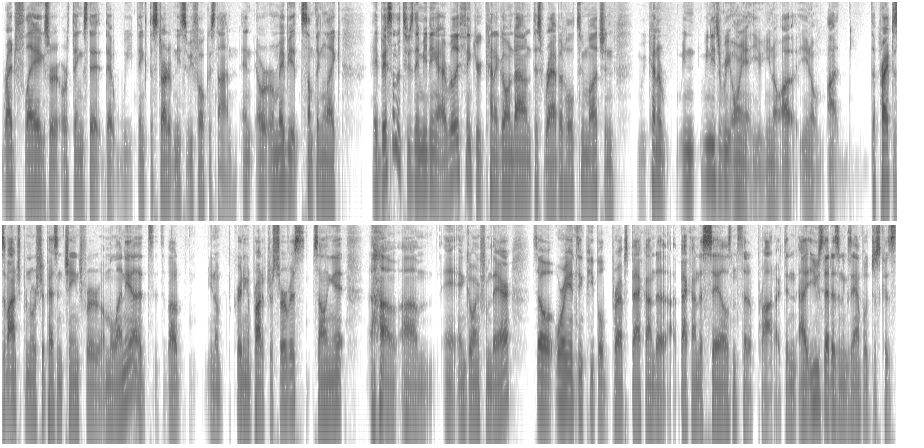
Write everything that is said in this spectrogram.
red flags or, or things that that we think the startup needs to be focused on, and or, or maybe it's something like, hey, based on the Tuesday meeting, I really think you're kind of going down this rabbit hole too much, and we kind of we, we need to reorient you. You know, uh, you know, uh, the practice of entrepreneurship hasn't changed for a millennia. It's it's about you know creating a product or service, selling it, uh, um, and, and going from there. So orienting people perhaps back onto back onto sales instead of product. And I use that as an example just because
